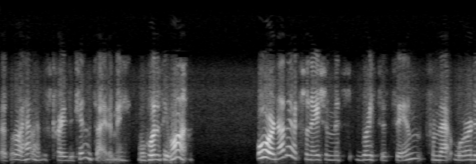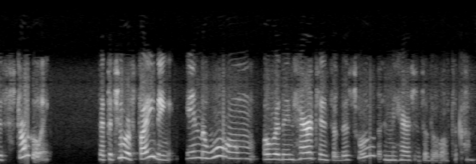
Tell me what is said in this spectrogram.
Like, what do I have? I have this crazy kid inside of me. Well, what does he want? Or another explanation, Sim, from that word is struggling. That the two are fighting in the womb over the inheritance of this world and the inheritance of the world to come.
